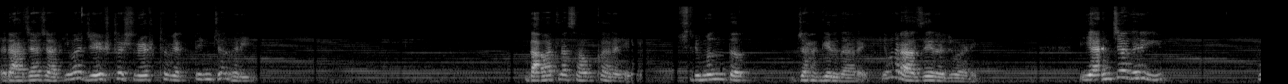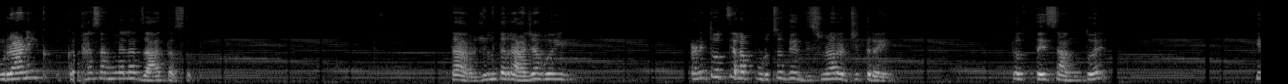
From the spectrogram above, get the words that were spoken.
राजाच्या किंवा ज्येष्ठ श्रेष्ठ व्यक्तींच्या घरी. गावातला सावकार आहे श्रीमंत जहागीरदार आहेत किंवा राजे रजवाडे. यांच्या घरी पुराणिक कथा सांगायला जात असत. तर अर्जुन तर राजा होईल. आणि तो त्याला पुढचं ते दिसणार चित्र आहे तो ते सांगतोय की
